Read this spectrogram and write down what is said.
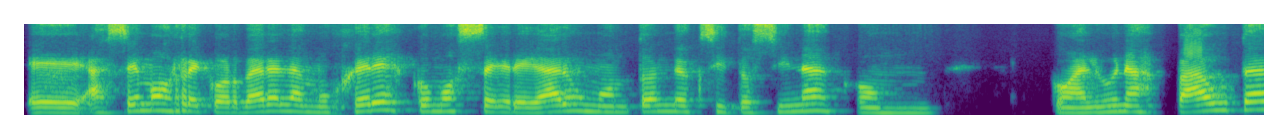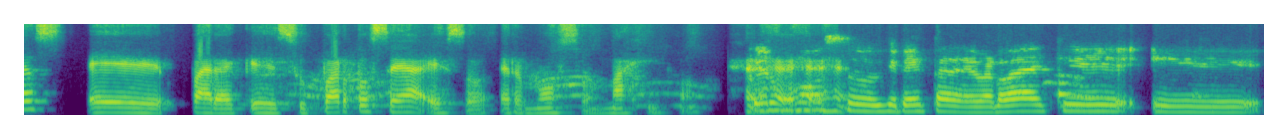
eh, hacemos recordar a las mujeres cómo segregar un montón de oxitocina con, con algunas pautas eh, para que su parto sea eso, hermoso, mágico. hermoso, Greta, de verdad que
